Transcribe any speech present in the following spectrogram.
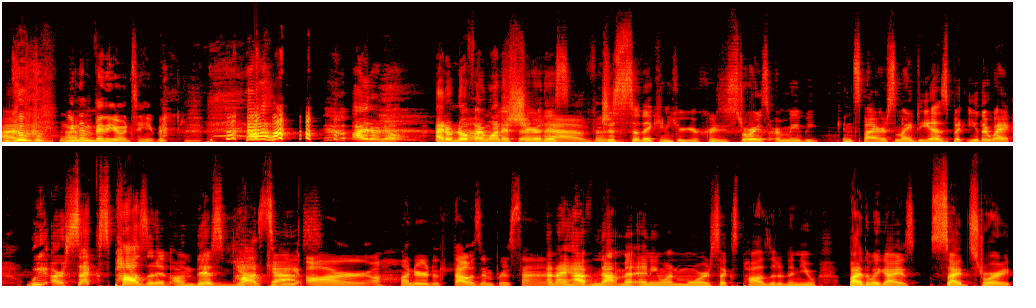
I Google, know. we I didn't don't know. videotape it. I don't know. I don't know if Oh, I want to share this just so they can hear your crazy stories, or maybe inspire some ideas. But either way, we are sex positive on this Yes, podcast. we are a hundred thousand percent. And I have not met anyone more sex positive than you. By the way, guys, side story.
